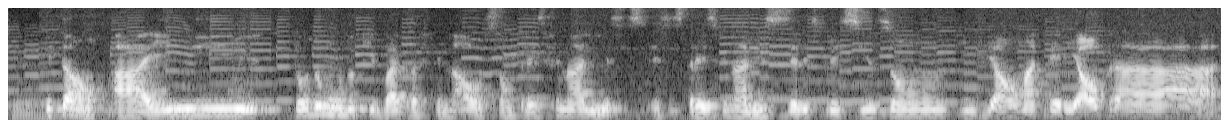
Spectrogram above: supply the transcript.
tinha? Então, aí todo mundo que vai para a final são três finalistas. Esses três finalistas eles precisam enviar um material para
